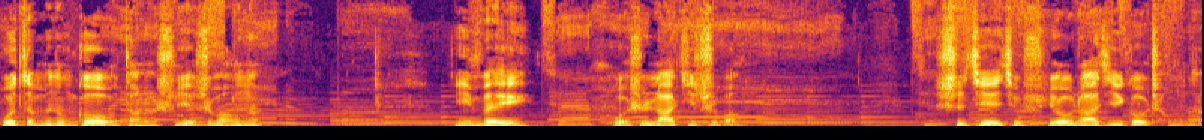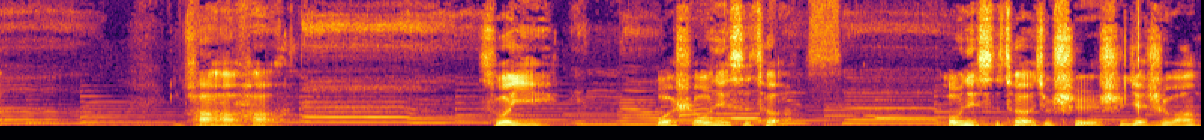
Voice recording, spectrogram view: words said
我怎么能够当上世界之王呢？因为我是垃圾之王。世界就是由垃圾构成的。哈哈哈！所以。”我是欧内斯特，欧内斯特就是世界之王。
